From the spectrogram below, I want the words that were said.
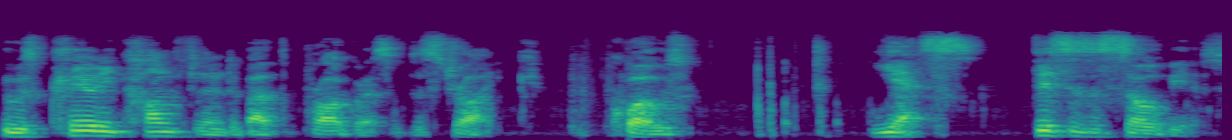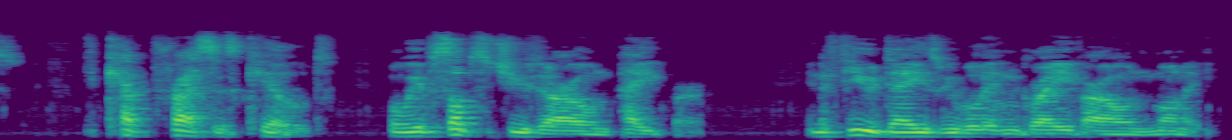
who was clearly confident about the progress of the strike. Quote, Yes, this is a Soviet. The kept press is killed, but we have substituted our own paper. In a few days we will engrave our own money.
